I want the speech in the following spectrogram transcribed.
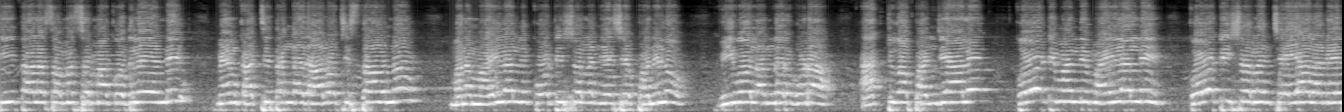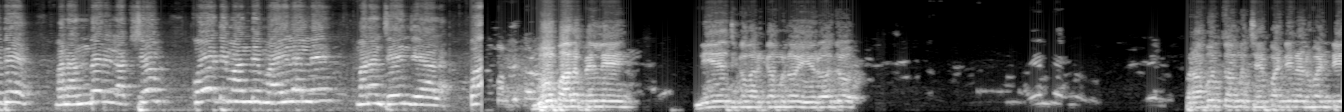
జీతాల సమస్య మాకు వదిలేయండి. మేము ఖచ్చితంగా అది ఆలోచిస్తా ఉన్నాం. మన మహిళల్ని కోటీశ్వర్లను చేసే పనిలో వివోలందరూ కూడా యాక్టివ్గా పనిచేయాలి. కోటి మంది మహిళల్ని కోటీశ్వరులను చేయాలనేదే మనందరి లక్ష్యం. కోటి మంది మహిళల్ని మనం చేంజ్ చేయాలి. భూపాలపల్లి నియోజకవర్గంలో ఈరోజు ప్రభుత్వం చేపట్టినటువంటి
